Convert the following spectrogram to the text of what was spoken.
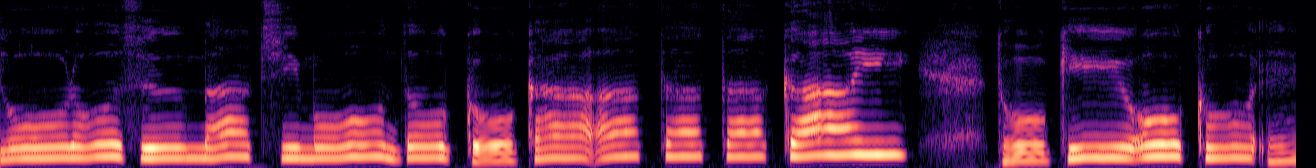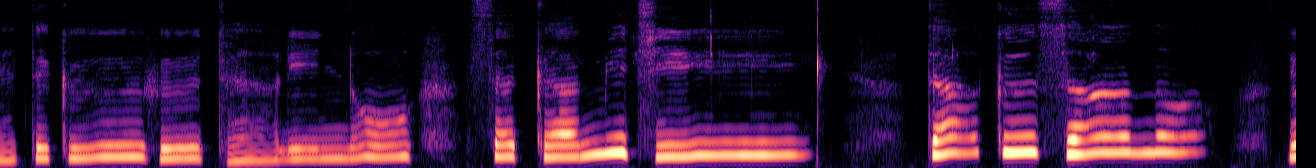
下ろす街もどこか暖かい。時を越えてく二人の坂道。たくさんの喜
